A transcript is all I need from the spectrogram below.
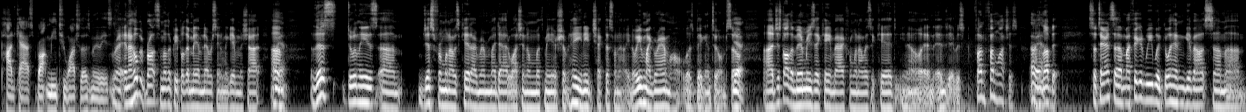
podcast brought me to watch those movies. Right, and I hope it brought some other people that may have never seen them and gave them a shot. Oh, Um, This doing these um, just from when I was a kid. I remember my dad watching them with me or showing, "Hey, you need to check this one out." You know, even my grandma was big into them. So, Yeah. uh, just all the memories that came back from when I was a kid. You know, and, and it was fun, fun watches. Oh, I loved it. So, Terrence, um, I figured we would go ahead and give out some. Um,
